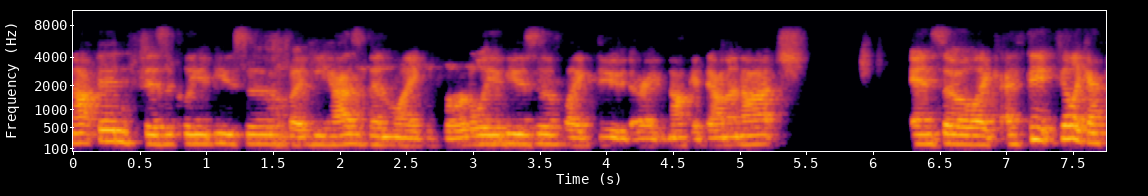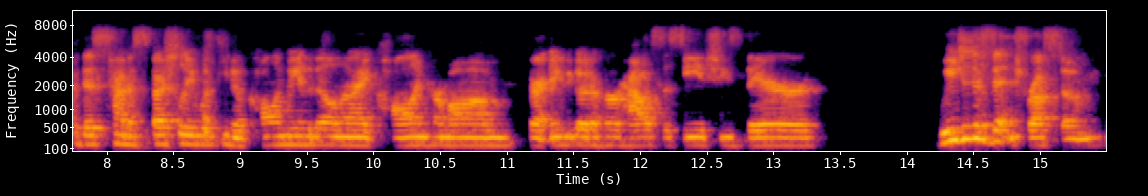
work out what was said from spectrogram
not been physically abusive, but he has been like verbally abusive. Like, dude, all right, knock it down a notch. And so, like, I think feel like after this time, especially with you know calling me in the middle of the night, calling her mom, threatening to go to her house to see if she's there, we just didn't trust him,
